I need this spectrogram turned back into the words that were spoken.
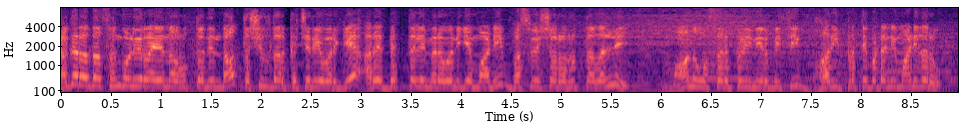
ನಗರದ ಸಂಗೊಳ್ಳಿ ರಾಯಣ್ಣ ವೃತ್ತದಿಂದ ತಹಶೀಲ್ದಾರ್ ಕಚೇರಿಯವರಿಗೆ ಅರೆ ಬೆತ್ತಲೆ ಮೆರವಣಿಗೆ ಮಾಡಿ ಬಸವೇಶ್ವರ ವೃತ್ತದಲ್ಲಿ ಮಾನವ ಸರಪಳಿ ನಿರ್ಮಿಸಿ ಭಾರಿ ಪ್ರತಿಭಟನೆ ಮಾಡಿದರು.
